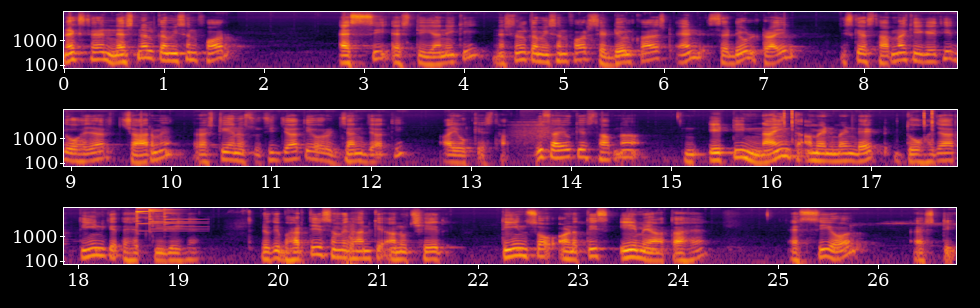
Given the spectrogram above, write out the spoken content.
नेक्स्ट है national commission for S C S T यानी कि national commission for schedule caste and schedule tribe इसकी स्थापना की गई थी 2004 में, राष्ट्रीय अनुसूचित जाति और जनजाति आयोग की स्थापना इस आयोग की स्थापना एटी नाइन्थ अमेंडमेंट एक्ट 2003 के तहत की गई है, जो कि भारतीय संविधान के अनुच्छेद तीन ए में आता है एससी और एसटी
